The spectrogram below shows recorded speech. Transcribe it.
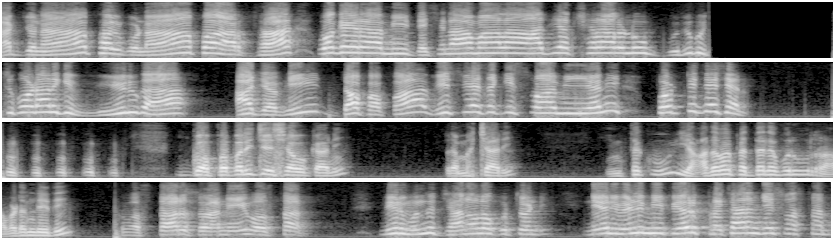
అర్జున ఫల్గుణ పార్థ వగైరా మీ దశనామాల ఆది అక్షరాలను గుదుగుచ్చుకోవడానికి వీలుగా అజభి దఫఫ విశ్వేశకి స్వామి అని పొట్టి చేశాను. గొప్ప పని చేశావు కాని బ్రహ్మచారి ఇంతకు యాదవ పెద్దలెవరూ రావడం లేదే? వస్తారు స్వామి వస్తారు. మీరు ముందు ధ్యానంలో కూర్చోండి. నేను వెళ్ళి మీ పేరు ప్రచారం చేసి వస్తాను.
